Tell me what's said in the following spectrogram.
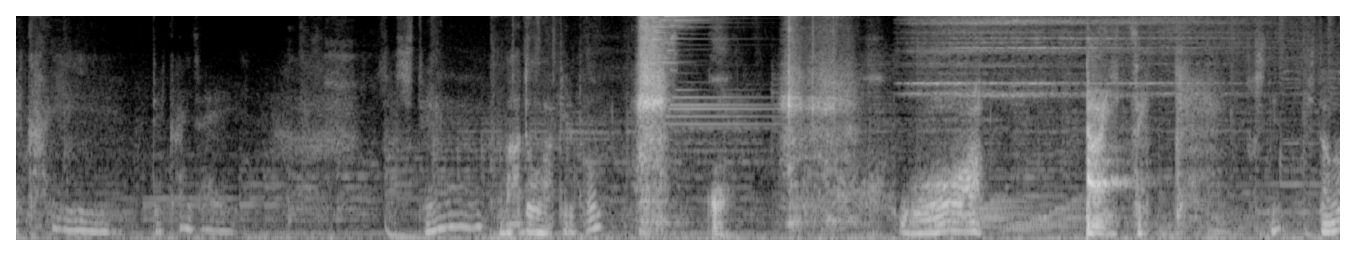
かいでかいぜ。そして窓を開けると。おお大絶景。そして下は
